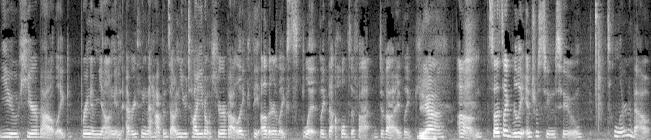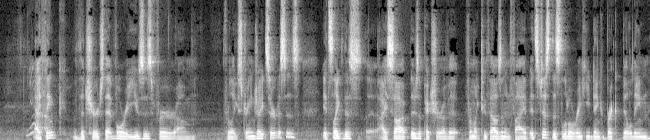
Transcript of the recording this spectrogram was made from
you hear about like Brigham Young and everything that happens out in Utah. You don't hear about like the other like split, like that whole defi- divide. Like, Yeah. um, so that's like really interesting to to learn about. Yeah. I think the church that Voree uses for um, for like Strangite services, it's like this. I saw there's a picture of it from like 2005. It's just this little rinky-dink brick building.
